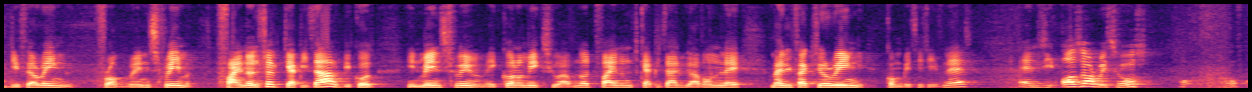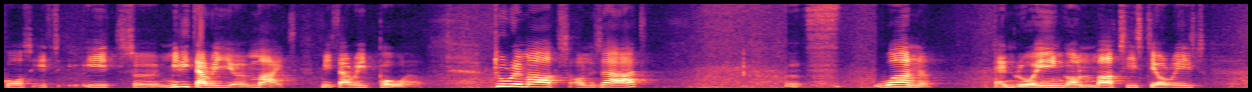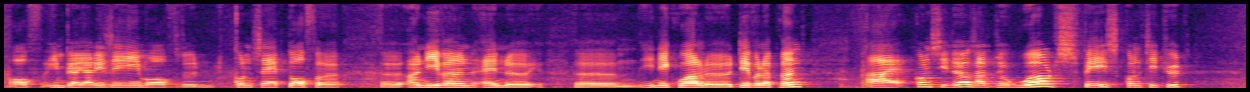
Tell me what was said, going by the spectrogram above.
differing from mainstream, financial capital, because in mainstream economics you have not finance capital, you have only manufacturing competitiveness. And the other resource, of course, it's, it's uh, military uh, might, military power. Two remarks on that. Uh, one, and drawing on Marxist theories of imperialism, of the concept of uh, uh, uneven and uh, um, unequal development, I consider that the world space constitutes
